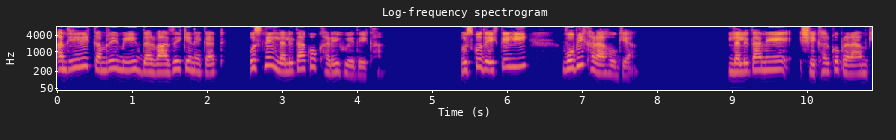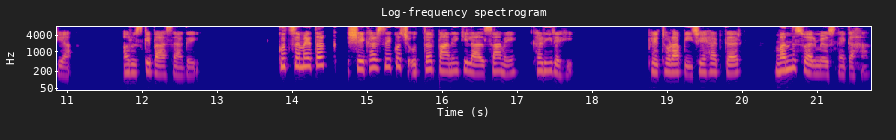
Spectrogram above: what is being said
अंधेरे कमरे में दरवाजे के निकट उसने ललिता को खड़े हुए देखा। उसको देखते ही वो भी खड़ा हो गया। ललिता ने शेखर को प्रणाम किया और उसके पास आ गई। कुछ समय तक शेखर से कुछ उत्तर पाने की लालसा में खड़ी रही। फिर थोड़ा पीछे हटकर मंद स्वर में उसने कहा,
